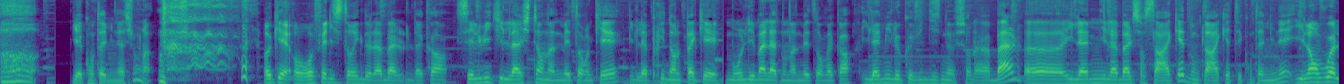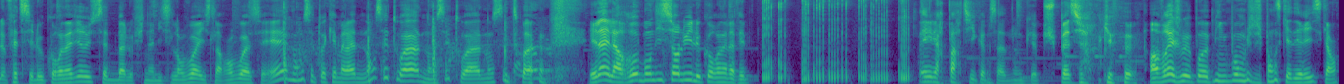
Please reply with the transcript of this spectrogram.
Oh Il y a contamination là. ok, on refait l'historique de la balle, d'accord? C'est lui qui l'a acheté en admettant, ok? Il l'a pris dans le paquet. Bon, il est malade en admettant, d'accord? Il a mis le Covid-19 sur la balle. Euh, il a mis la balle sur sa raquette, donc la raquette est contaminée. Il envoie, le fait, c'est le coronavirus, cette balle, au final. Il se l'envoie, il se la renvoie. C'est, eh non, c'est toi qui es malade. Non, c'est toi. Non, c'est toi. Non, c'est toi. Et là, il a rebondi sur lui, le corona, il a fait. Et il est reparti comme ça, donc je suis pas sûr que... En vrai, jouer pas au ping-pong, je pense qu'il y a des risques. Hein.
